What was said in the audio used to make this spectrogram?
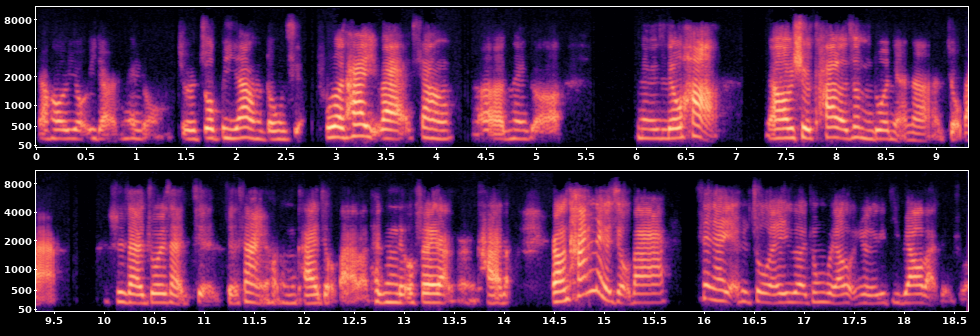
然后有一点儿那种就是做不一样的东西。除了他以外，像呃那个那个刘浩，然后是开了这么多年的酒吧，是在 Joy 在解解散以后他们开酒吧了。他跟刘飞两个人开的，然后他们那个酒吧现在也是作为一个中国摇滚乐的一个地标吧，可以说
